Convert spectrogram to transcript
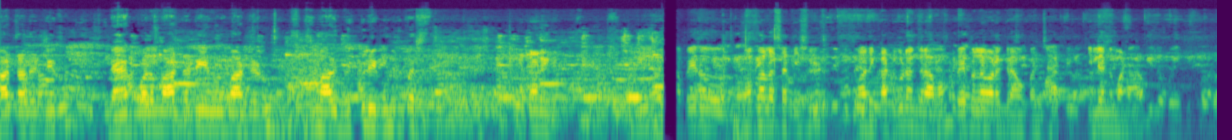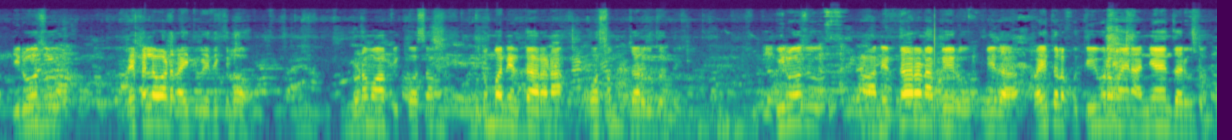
మాట్లాడట్లేదు. బ్యాంక్ వాళ్ళు మాట్లాడి ఏవో మాట్లాడరు. మాకు దిక్కు లేకుండా పరిస్థితి. పేరు మోకాల సతీష్. మాది కట్టుగూడెం గ్రామం రేపెల్లవాడ గ్రామ పంచాయతీ ఇల్లెందు మండలం. ఈరోజు రేపెల్లవాడ రైతు వేదికలో రుణమాఫీ కోసం కుటుంబ నిర్ధారణ కోసం జరుగుతుంది. ఈరోజు ఆ నిర్ధారణ పేరు మీద రైతులకు తీవ్రమైన అన్యాయం జరుగుతుంది.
